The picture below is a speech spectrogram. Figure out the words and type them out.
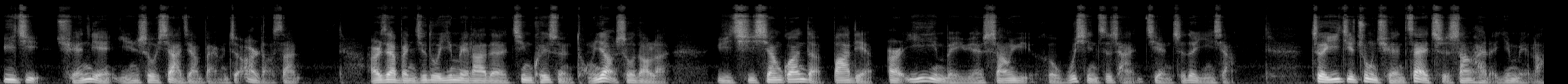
预计全年营收下降百分之二到三。而在本季度，英美纳的净亏损同样受到了与其相关的八点二一亿美元商誉和无形资产减值的影响。这一记重拳再次伤害了英美纳。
